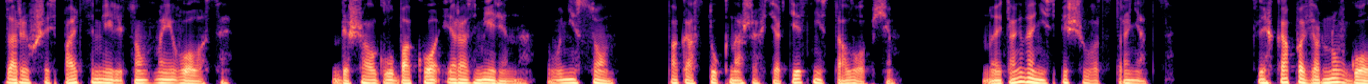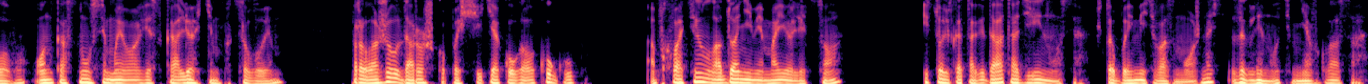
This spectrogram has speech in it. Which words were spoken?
зарывшись пальцами и лицом в мои волосы. Дышал глубоко и размеренно, в унисон, пока стук наших сердец не стал общим но и тогда не спешил отстраняться. Слегка повернув голову, он коснулся моего виска легким поцелуем, проложил дорожку по щеке к уголку губ, обхватил ладонями мое лицо и только тогда отодвинулся, чтобы иметь возможность заглянуть мне в глаза.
